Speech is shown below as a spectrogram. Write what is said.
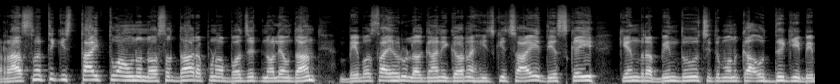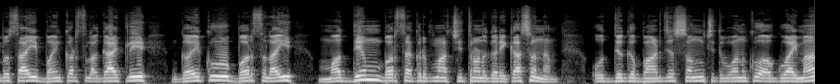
राजनैतिक स्थायित्व आउन नसक्दा र पुनः बजेट नल्याउँदा व्यवसायहरू लगानी गर्न हिचकिचाए देशकै केन्द्रबिन्दु चितवनका उद्योगी व्यवसायी बैङ्कर्स लगायतले गएको वर्षलाई मध्यम वर्षाको रूपमा चित्रण गरेका छन् उद्योग वाणिज्य सङ्घ चितवनको अगुवाईमा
